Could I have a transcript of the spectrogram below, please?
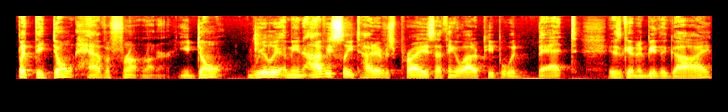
but they don't have a front runner. You don't really, I mean, obviously, Ty Davis Price, I think a lot of people would bet is going to be the guy.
